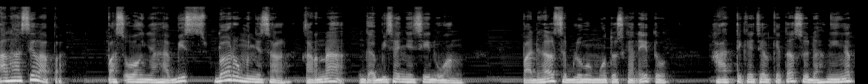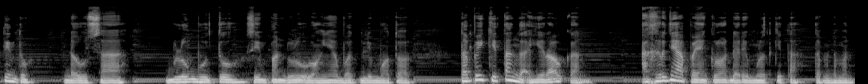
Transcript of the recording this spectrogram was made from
Alhasil apa? Pas uangnya habis baru menyesal karena nggak bisa nyisihin uang. Padahal sebelum memutuskan itu, hati kecil kita sudah ngingetin tuh, nggak usah, belum butuh, simpan dulu uangnya buat beli motor. Tapi kita nggak hiraukan. Akhirnya apa yang keluar dari mulut kita, teman-teman?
